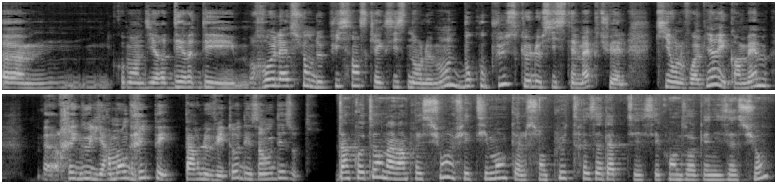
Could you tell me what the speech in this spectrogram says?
euh, comment dire, des, des, relations de puissance qui existent dans le monde beaucoup plus que le système actuel, qui on le voit bien est quand même régulièrement grippées par le veto des uns ou des autres. D'un côté, on a l'impression effectivement qu'elles sont plus très adaptées, ces grandes organisations.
